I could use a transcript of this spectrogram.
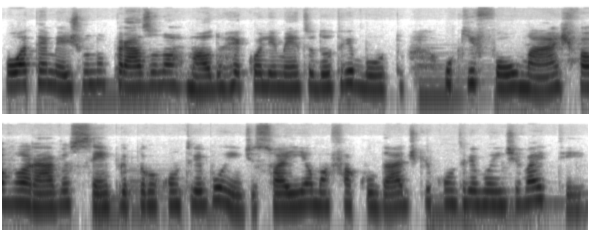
ou até mesmo no prazo normal do recolhimento do tributo, o que for o mais favorável sempre para o contribuinte. Isso aí é uma faculdade que o contribuinte vai ter.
